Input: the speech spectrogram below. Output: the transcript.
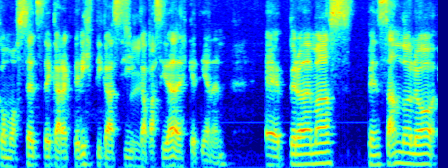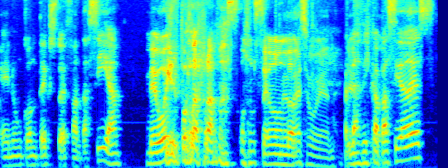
como sets de características y Sí. capacidades que tienen. Eh, pero además, pensándolo en un contexto de fantasía, me voy a ir por las ramas un segundo. Las Sí, discapacidades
